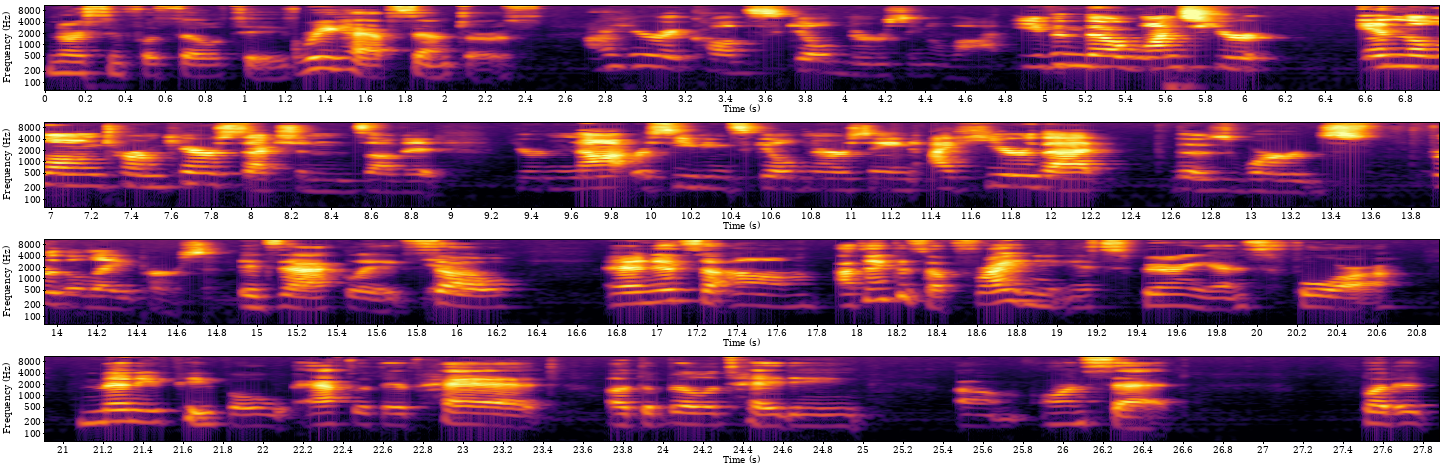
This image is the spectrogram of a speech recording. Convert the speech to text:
nursing facilities, rehab centers. I hear it called skilled nursing a lot even though once you're in the long term care sections of it, you're not receiving skilled nursing. I hear that those words for the layperson. Exactly. Yeah. So, and it's a, um, I think it's a frightening experience for many people after they've had a debilitating um, onset, but it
